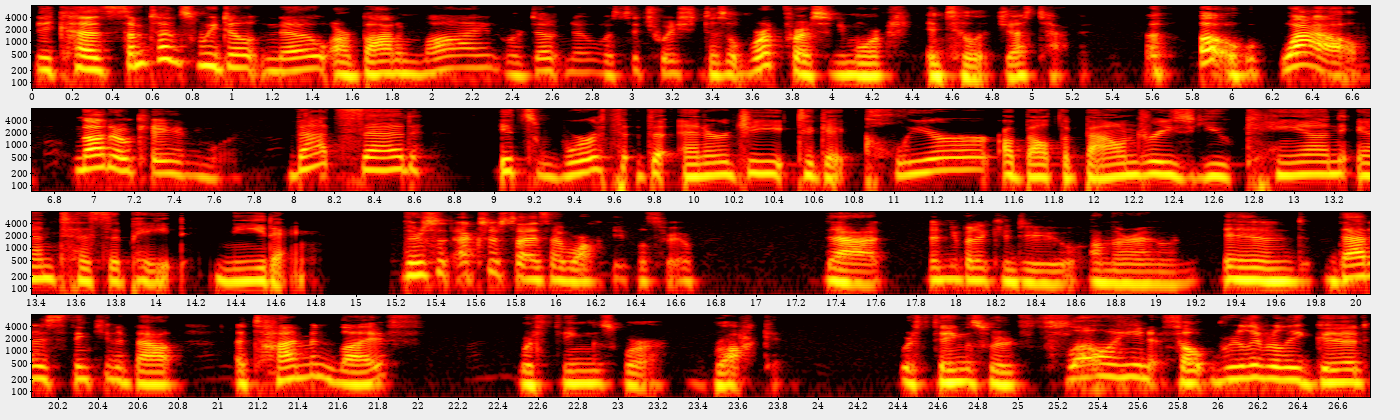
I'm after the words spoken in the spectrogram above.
because sometimes we don't know our bottom line or don't know a situation doesn't work for us anymore until it just happened. oh, wow, not okay anymore. That said, it's worth the energy to get clearer about the boundaries you can anticipate needing. There's an exercise I walk people through that anybody can do on their own, and that is thinking about a time in life where things were rocking, where things were flowing. It felt really, really good.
